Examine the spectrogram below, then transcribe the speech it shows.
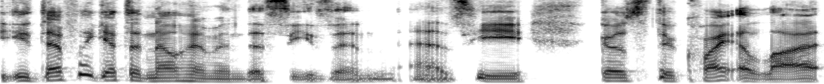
you definitely get to know him in this season as he goes through quite a lot.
